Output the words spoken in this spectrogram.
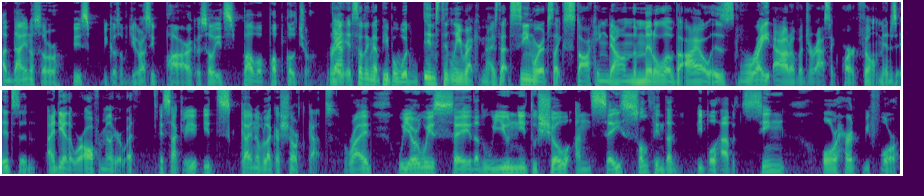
a dinosaur is because of Jurassic Park. So it's part of pop culture. Right? Yeah. It's something that people would instantly recognize. That scene where it's like stalking down the middle of the aisle is right out of a Jurassic Park film. It's it's an idea that we're all familiar with. Exactly. It's kind of like a shortcut, right? We always say that you need to show and say something that people have seen or heard before.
